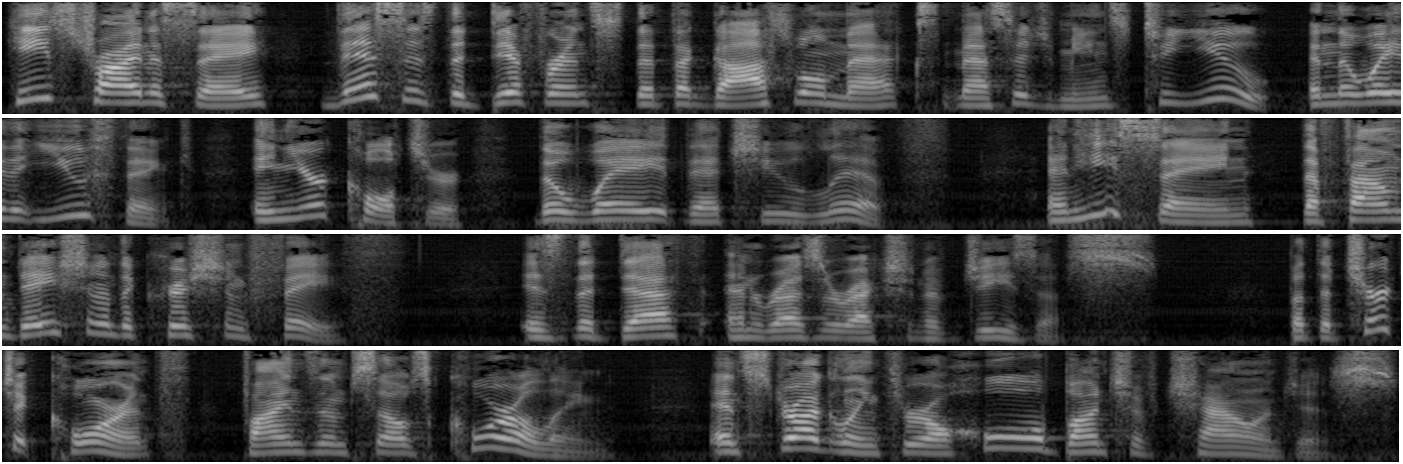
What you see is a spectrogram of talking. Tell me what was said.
He's trying to say, this is the difference that the gospel message means to you in the way that you think, in your culture, the way that you live. And he's saying the foundation of the Christian faith is the death and resurrection of Jesus. But the church at Corinth finds themselves quarreling and struggling through a whole bunch of challenges.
